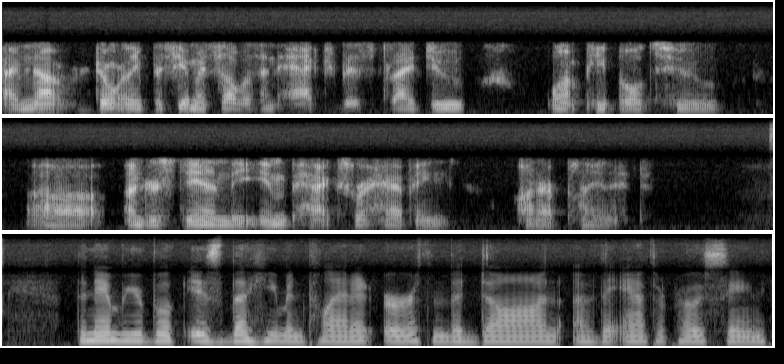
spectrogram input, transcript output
I'm not don't really perceive myself as an activist, but I do want people to uh, understand the impacts we're having on our planet. The name of your book is The Human Planet Earth and the Dawn of the Anthropocene.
